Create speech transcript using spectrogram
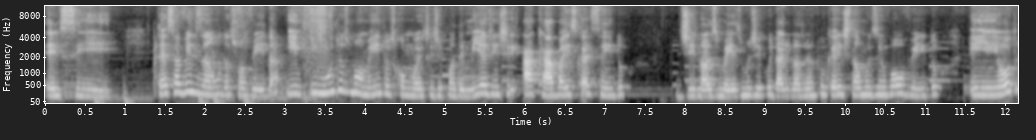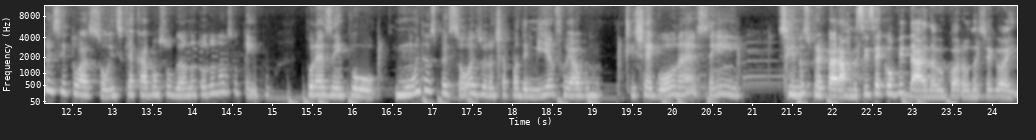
esse ter essa visão da sua vida e em muitos momentos como esse de pandemia a gente acaba esquecendo de nós mesmos, de cuidar de nós mesmos, porque estamos envolvidos em outras situações que acabam sugando todo o nosso tempo. Por exemplo, muitas pessoas durante a pandemia foi algo que chegou, né, sem sem nos prepararmos, sem ser convidada, o corona chegou aí.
